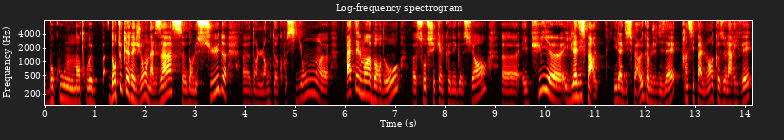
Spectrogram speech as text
beaucoup, on en trouvait dans toutes les régions, en Alsace, dans le sud, dans le Languedoc-Roussillon pas tellement à Bordeaux, euh, sauf chez quelques négociants, euh, et puis euh, il a disparu. Il a disparu, comme je disais, principalement à cause de l'arrivée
